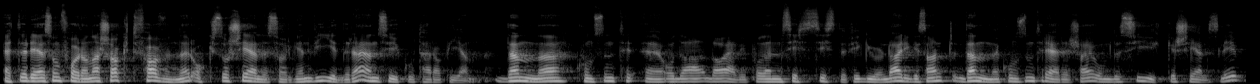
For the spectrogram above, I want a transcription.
Etter det som foran er sagt, favner også sjelesorgen videre enn psykoterapien. Eh, og da, da, er vi på den siste figuren der. ikke sant? Denne konsentrerer seg om det syke sjelsliv,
